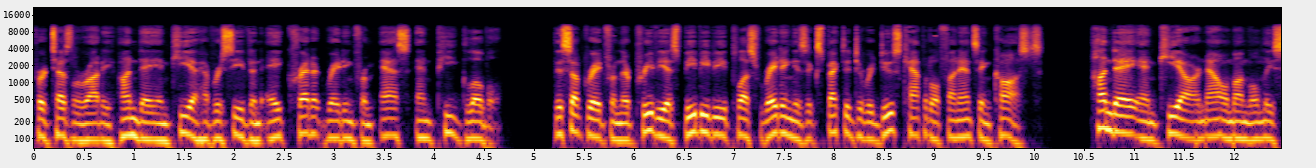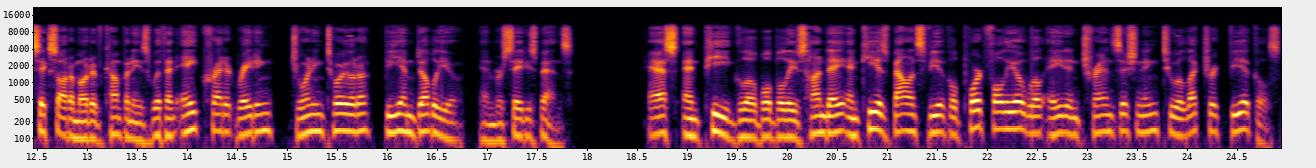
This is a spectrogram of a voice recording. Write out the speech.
Per Teslarati, Hyundai and Kia have received an A credit rating from S&P Global. This upgrade from their previous BBB Plus rating is expected to reduce capital financing costs. Hyundai and Kia are now among only six automotive companies with an A credit rating, joining Toyota, BMW, and Mercedes-Benz. S&P Global believes Hyundai and Kia's balanced vehicle portfolio will aid in transitioning to electric vehicles.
